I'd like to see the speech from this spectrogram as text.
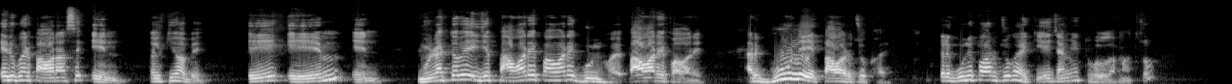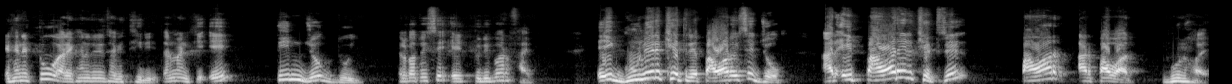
এর উপরে পাওয়ার আছে এন তাহলে কি হবে? এ এম এন মনে রাখতে হবে, এই যে পাওয়ারে পাওয়ারে গুণ হয় পাওয়ারে পাওয়ারে আর গুণে পাওয়ার যোগ হয়। তাহলে গুণে পাওয়ার যোগ হয় কি? এই যে আমি একটু বললাম মাত্র এখানে টু আর এখানে যদি থাকে থ্রি তার মানে কি? এ তিন যোগ দুই, তাহলে কত হয়েছে? Eight to the power five এই গুণের ক্ষেত্রে পাওয়ার হয়েছে যোগ, আর এই পাওয়ারের ক্ষেত্রে পাওয়ার আর পাওয়ার গুণ হয়।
